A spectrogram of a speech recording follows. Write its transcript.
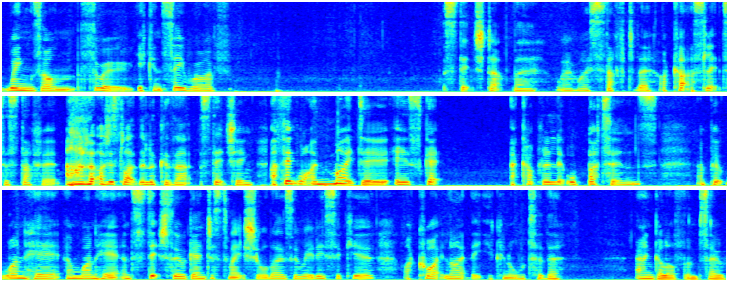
wings on through. You can see where I've stitched up there where I stuffed the I cut a slit to stuff it. I just like the look of that stitching. I think what I might do is get a couple of little buttons and put one here and one here and stitch through again just to make sure those are really secure. I quite like that you can alter the angle of them so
